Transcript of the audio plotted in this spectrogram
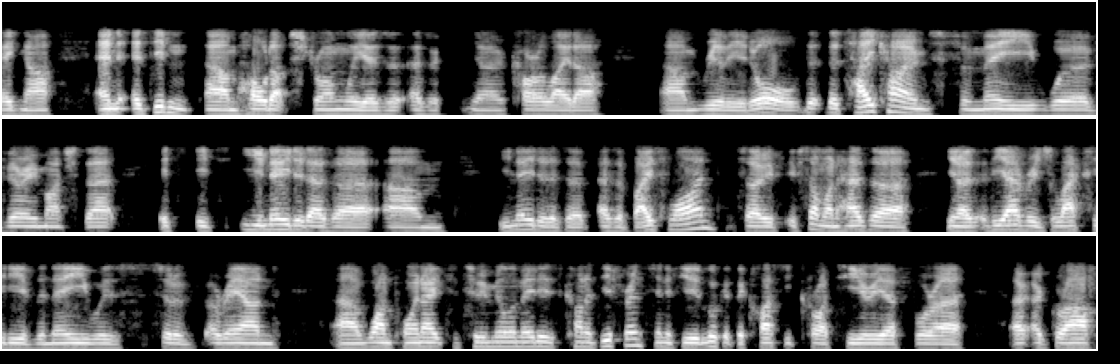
Tegner, and it didn't um, hold up strongly as a as a you know correlator um, really at all. The, the, take homes for me were very much that it's it's you need it as a um, you need it as a as a baseline. So if, if someone has a you know the average laxity of the knee was sort of around uh, 1.8 to 2 millimeters kind of difference, and if you look at the classic criteria for a a, a graft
